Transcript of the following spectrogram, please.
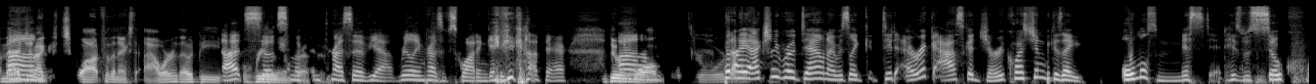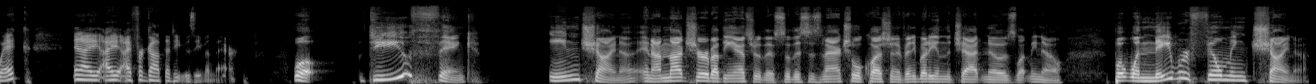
Imagine I Um, could squat for the next hour. That would be That's really so impressive. impressive. Yeah, really impressive squatting game you got there. Doing um, wall But I actually wrote down. I was like, did Eric ask a jury question because I almost missed it. His was Mhm. so quick, and I, I I forgot that he was even there. Well, do you think in China, and I'm not sure about the answer to this, so this is an actual question. If anybody in the chat knows, let me know. But when they were filming China,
